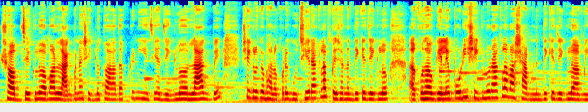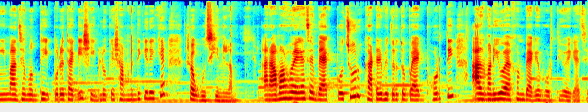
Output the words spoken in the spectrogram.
সব যেগুলো আমার লাগবে না, সেগুলো তো আলাদা করে নিয়েছি। আর যেগুলো লাগবে, সেগুলোকে ভালো করে গুছিয়ে রাখলাম। পেছনের দিকে যেগুলো কোথাও গেলে পড়ি সেগুলো রাখলাম। আর সামনের দিকে যেগুলো আমি মাঝে মধ্যেই পরে থাকি, সেগুলোকে সামনের দিকে রেখে সব গুছিয়ে নিলাম। আর আমার হয়ে গেছে ব্যাগ প্রচুর, খাটের ভিতরে তো ব্যাগ ভর্তি, আলমারিও এখন ব্যাগে ভর্তি হয়ে গেছে।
